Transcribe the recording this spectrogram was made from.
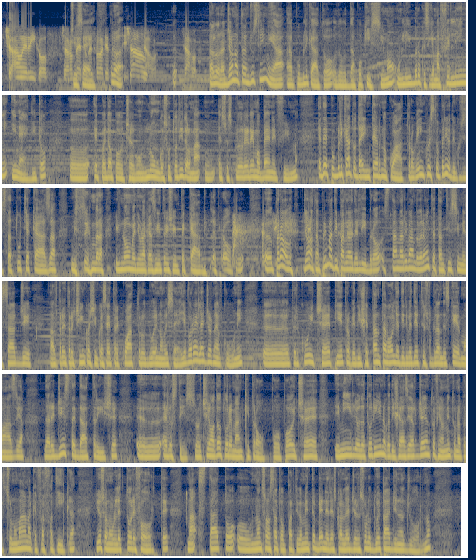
Ciao Enrico, ciao Ci Roberto, a Allora- tutti. Ciao. Ciao. Allora, Jonathan Giustini ha, ha pubblicato da pochissimo un libro che si chiama Fellini inedito eh, e poi dopo c'è un lungo sottotitolo, ma eh, adesso esploreremo bene il film ed è pubblicato da Interno 4 che in questo periodo in cui si sta tutti a casa mi sembra il nome di una casa editrice impeccabile proprio. Eh. Però Jonathan, prima di parlare del libro stanno arrivando veramente tantissimi messaggi al 335 5634 296 e vorrei leggerne alcuni, eh, per cui c'è Pietro che dice tanta voglia di rivederti sul grande schermo Asia, da regista e da attrice eh, è lo stesso, al cinema d'autore manchi troppo, poi c'è Emilio da Torino che dice Asia Argento, finalmente una persona umana che fa fatica, io sono un lettore forte ma stato, oh, non sono stato particolarmente bene, riesco a leggere solo due pagine al giorno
